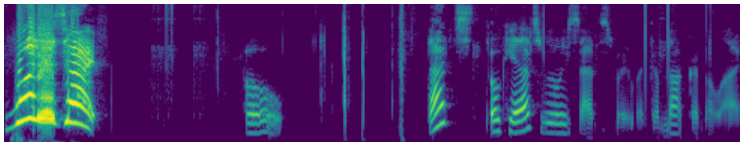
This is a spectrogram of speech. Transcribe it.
What is it? Oh. That's, okay, that's really satisfying. Like, I'm not gonna lie.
